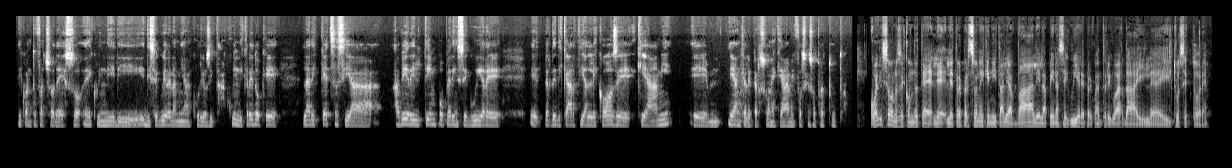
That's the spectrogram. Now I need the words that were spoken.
di quanto faccio adesso e quindi di, di, seguire la mia curiosità. Quindi credo che la ricchezza sia avere il tempo per inseguire eh, per dedicarti alle cose che ami e, e, anche alle persone che ami, forse soprattutto. Quali sono secondo te le, le, tre persone che in Italia vale la pena seguire per quanto riguarda il, il tuo settore?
